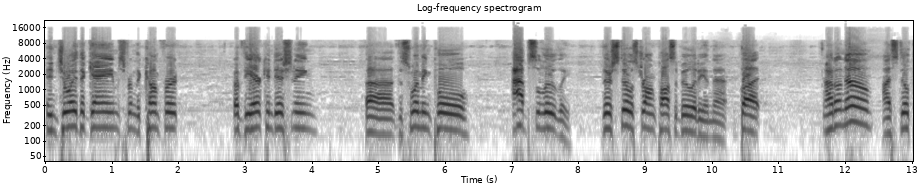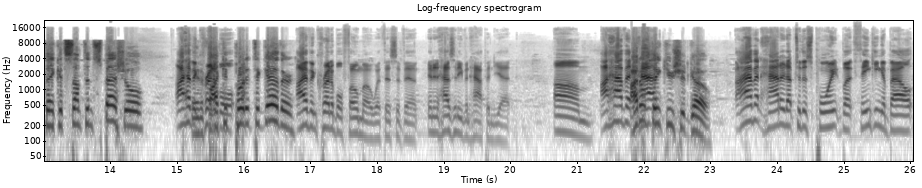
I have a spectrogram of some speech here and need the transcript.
enjoy the games from the comfort of the air conditioning, uh, the swimming pool. Absolutely. There's still a strong possibility in that. But I don't know. I still think it's something special. I have And if I incredible. could put it together, I have incredible FOMO with this event, and it hasn't even happened yet. Um, I haven't. I don't had- think you should go. I haven't had it up to this point, but thinking about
